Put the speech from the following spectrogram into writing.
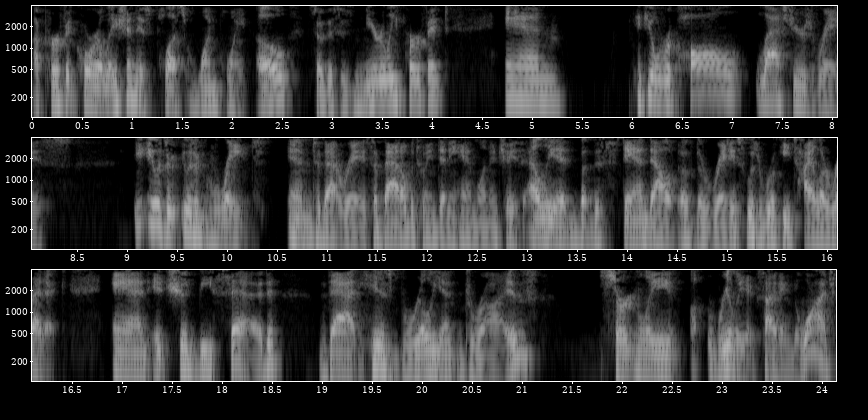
A perfect correlation is plus 1.0. So this is nearly perfect. And if you'll recall last year's race, it was a, it was a great end to that race, a battle between Denny Hamlin and Chase Elliott, but the standout of the race was rookie Tyler Reddick. And it should be said that his brilliant drive certainly uh, really exciting to watch,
